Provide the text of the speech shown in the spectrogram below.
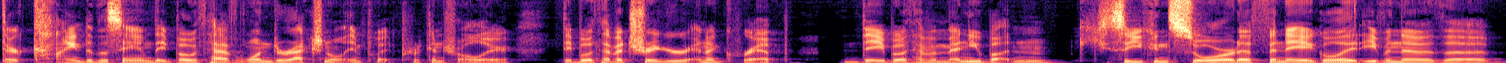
they're kind of the same. They both have one directional input per controller. They both have a trigger and a grip. They both have a menu button, so you can sort of finagle it, even though the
